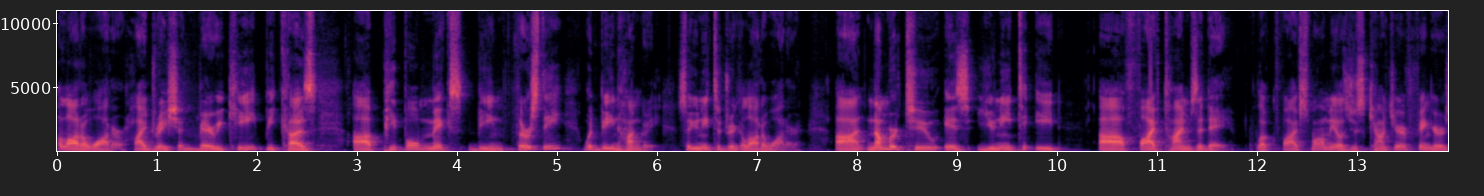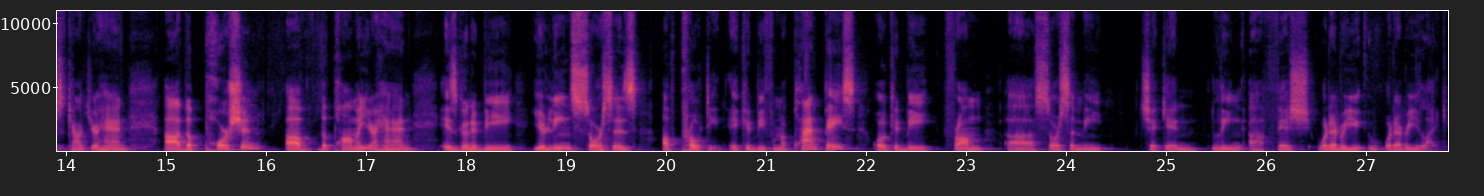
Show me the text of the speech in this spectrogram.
a lot of water. Hydration, very key because uh, people mix being thirsty with being hungry. So you need to drink a lot of water. Uh, number two is you need to eat uh, five times a day look, five small meals, just count your fingers, count your hand. Uh, the portion of the palm of your hand is going to be your lean sources of protein. It could be from a plant base or it could be from a source of meat, chicken, lean uh, fish, whatever you whatever you like.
